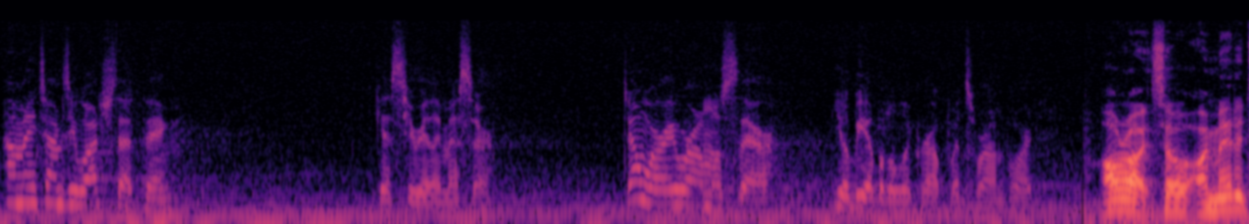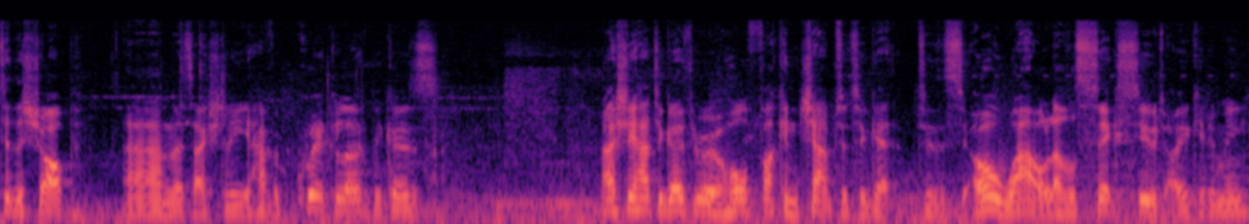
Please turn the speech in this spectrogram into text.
How many times you watched that thing? Guess you really miss her. Don't worry, we're almost there. You'll be able to look her up once we're on board. all right, so I made it to the shop, and let's actually have a quick look because I actually had to go through a whole fucking chapter to get to the. su- Oh wow, level six suit. Are you kidding me?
